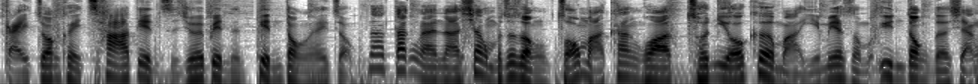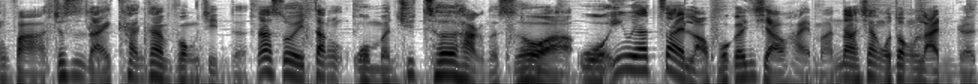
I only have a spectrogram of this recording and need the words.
改装，可以插电池，就会变成电动那一种。那当然啦，像我们这种走马看花纯游客嘛，也没有什么运动的想法，就是来看看风景的。那所以当我们去车行的时候啊，我因为要载老婆跟小孩嘛，那像我这种懒人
